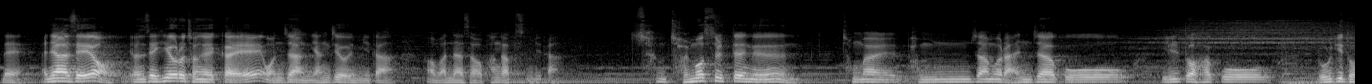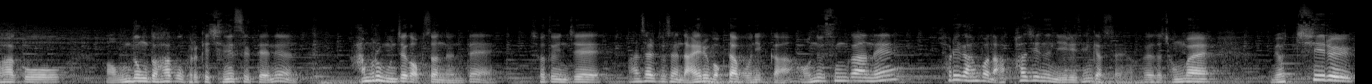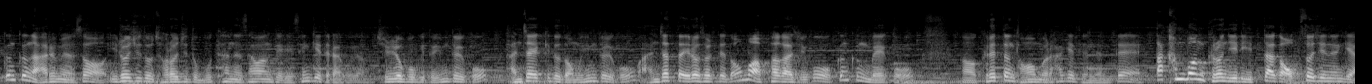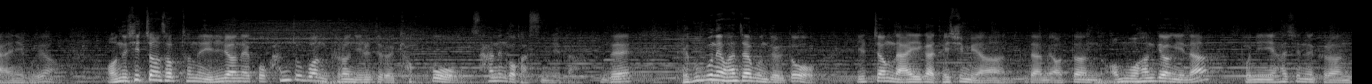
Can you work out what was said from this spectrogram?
네, 안녕하세요. 연세 히어로 정형외과의 원장 양재호입니다. 어, 만나서 반갑습니다. 참 젊었을 때는 정말 밤잠을 안 자고 일도 하고 놀기도 하고 어, 운동도 하고 그렇게 지냈을 때는 아무런 문제가 없었는데 저도 이제 한 살 두 살 나이를 먹다 보니까 어느 순간에 허리가 한번 아파지는 일이 생겼어요. 그래서 정말 며칠을 끙끙 앓으면서 이러지도 저러지도 못하는 상황들이 생기더라고요. 진료 보기도 힘들고 앉아있기도 너무 힘들고 앉았다 일어설 때 너무 아파가지고 끙끙 매고 어, 그랬던 경험을 하게 됐는데 딱 한 번 그런 일이 있다가 없어지는 게 아니고요. 어느 시점서부터는 1년에 꼭 한두 번 그런 일들을 겪고 사는 것 같습니다. 근데 대부분의 환자분들도 일정 나이가 되시면 그 다음에 어떤 업무 환경이나 본인이 하시는 그런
